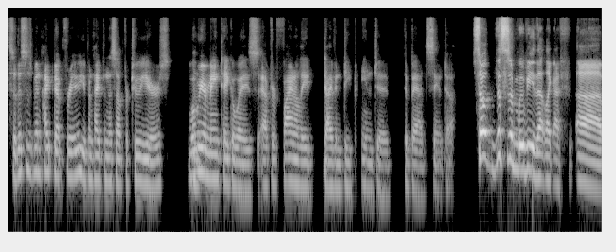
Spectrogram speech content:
so this has been hyped up for you. You've been hyping this up for two years. What Mhm. were your main takeaways after finally diving deep into the Bad Santa? So this is a movie that like I uh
